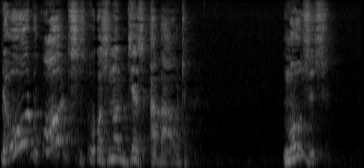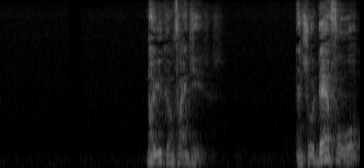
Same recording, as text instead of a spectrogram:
The old world was not just about Moses, but you can find Jesus. And so therefore,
